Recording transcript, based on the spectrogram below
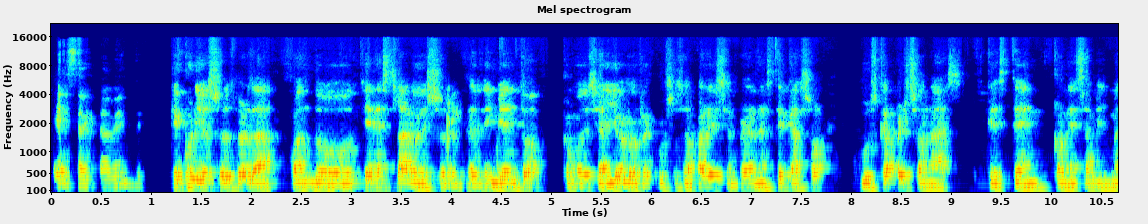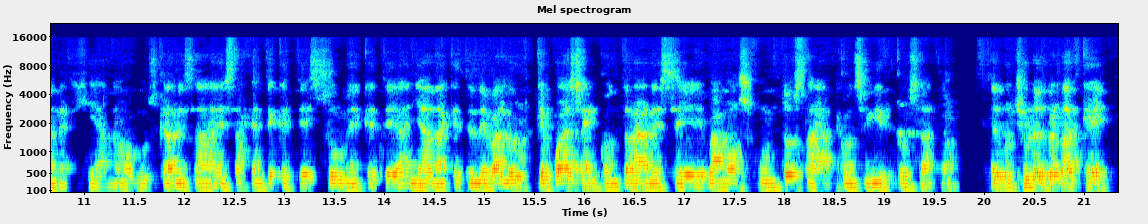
Exactamente. Qué curioso, es verdad. Cuando tienes claro eso, el emprendimiento, como decía yo, los recursos aparecen, pero en este caso busca personas que estén con esa misma energía, ¿no? Buscar esa, esa gente que te sume, que te añada, que te dé valor, que puedas encontrar ese vamos juntos a conseguir cosas, ¿no? Es muy chulo, es verdad que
